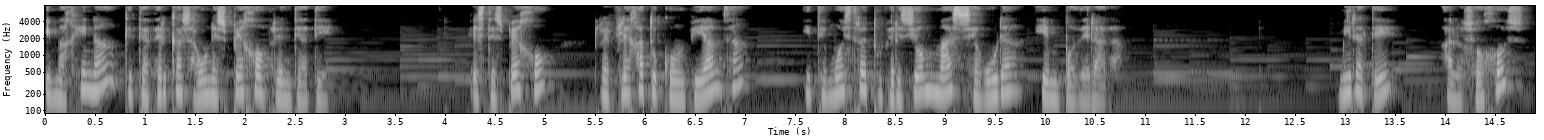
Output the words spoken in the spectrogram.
Imagina que te acercas a un espejo frente a ti. Este espejo refleja tu confianza y te muestra tu versión más segura y empoderada. Mírate a los ojos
